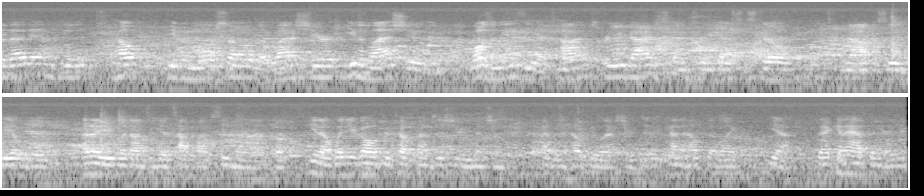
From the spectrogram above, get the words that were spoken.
To that end, did it help even more so that last year, even last year, it wasn't easy at times for you guys, and for you guys to still, know, obviously be able to. I know you went on to get a top five seed on that, but you know, when you're going through tough times this year, you mentioned having to help you last year. Did it kind of help that, like, yeah, that can happen, and.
